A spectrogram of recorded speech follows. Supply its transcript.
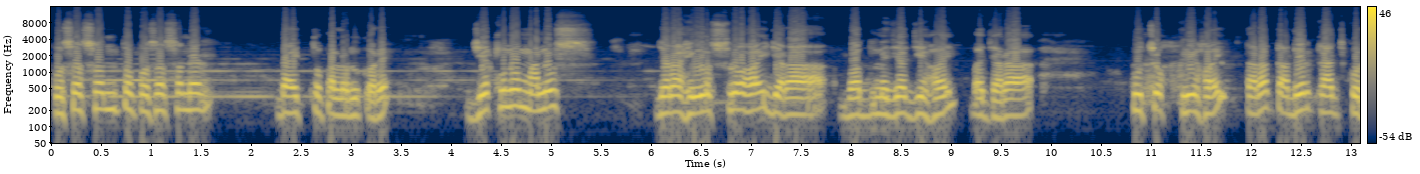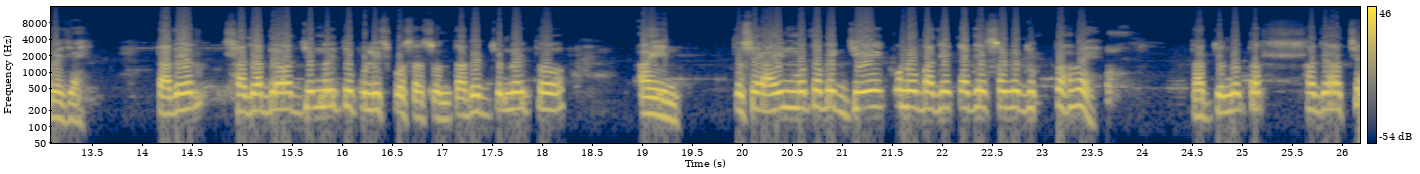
প্রশাসন তো প্রশাসনের দায়িত্ব পালন করে। যে কোনো মানুষ যারা হিংস্র হয়, যারা বদমেজাজি হয় বা যারা কুচক্রী হয়, তারা তাদের কাজ করে যায়। তাদের সাজা দেওয়ার জন্যই তো পুলিশ প্রশাসন, তাদের জন্যই তো আইন। তো সে আইন মোতাবেক যে কোনো বাজে কাজের সঙ্গে যুক্ত হবে, তার জন্য তার সাজা আছে।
